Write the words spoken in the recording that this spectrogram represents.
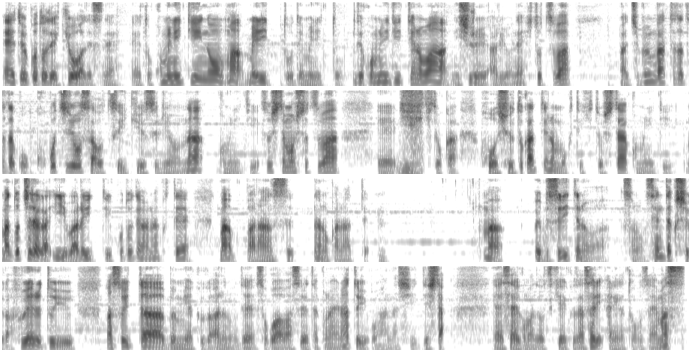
えー、ということで今日はですね、えーと、コミュニティの、まあ、メリットデメリット。でコミュニティっていうのは2種類あるよね。一つはまあ、自分がただただこう心地よさを追求するようなコミュニティ。そしてもう一つは、えー、利益とか報酬とかっていうのを目的としたコミュニティ。まあどちらがいい悪いっていうことではなくてまあバランスなのかなって、うん、まあ Web3 っていうのはその選択肢が増えるという、まあ、そういった文脈があるのでそこは忘れたくないなというお話でした、えー、最後までお付き合いくださりありがとうございます、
